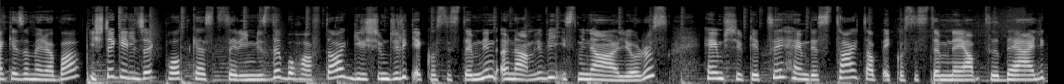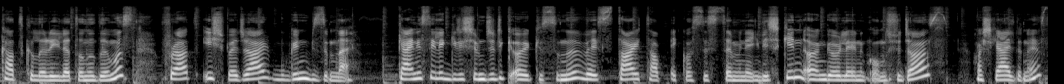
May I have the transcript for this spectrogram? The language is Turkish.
Herkese merhaba. İşte Gelecek podcast serimizde bu hafta girişimcilik ekosisteminin önemli bir ismini ağırlıyoruz. Hem şirketi hem de startup ekosistemine yaptığı değerli katkılarıyla tanıdığımız Fırat İşbecer bugün bizimle. Kendisiyle girişimcilik öyküsünü ve startup ekosistemine ilişkin öngörülerini konuşacağız. Hoş geldiniz.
